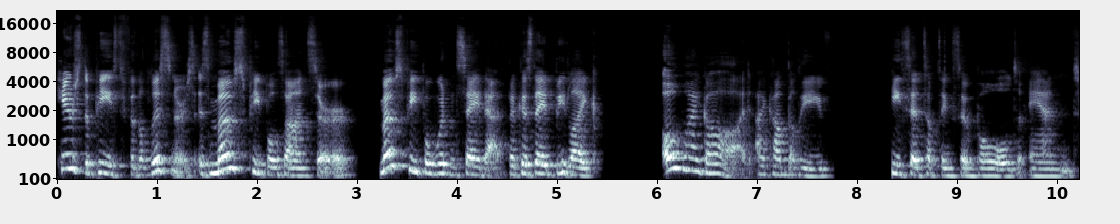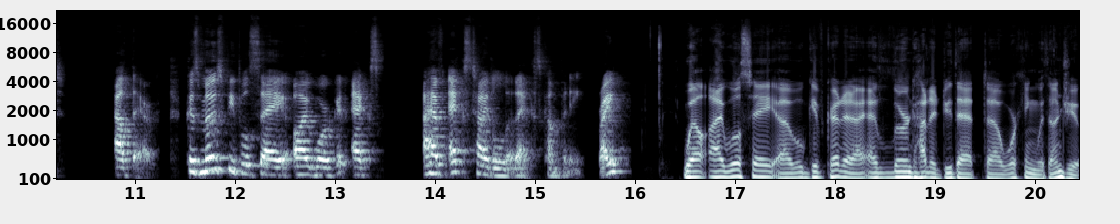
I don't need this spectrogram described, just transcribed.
here's the piece for the listeners is most people's answer most people wouldn't say that because they'd be like oh my god I can't believe he said something so bold and out there because most people say I work at X I have X title at X company right well, I will say, uh, we'll give credit. I, I, learned how to do that uh, working with Anju.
